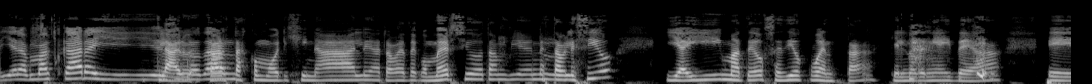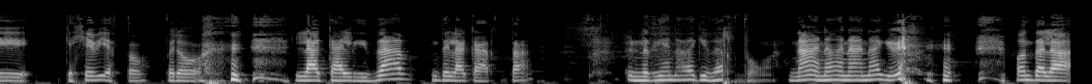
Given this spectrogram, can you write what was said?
Y eran más caras y... claro, cartas como originales a través de comercio también Mm. establecido. Y ahí Mateo se dio cuenta, que él no tenía idea, eh, que heavy esto, pero la calidad de la carta no tenía nada que ver, po. Nada, nada, nada, nada que ver. Onda la,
